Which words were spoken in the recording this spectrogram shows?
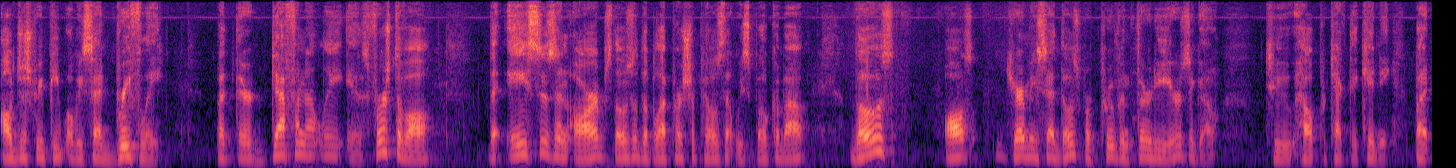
I'll just repeat what we said briefly, but there definitely is. First of all, the ACEs and ARBs, those are the blood pressure pills that we spoke about. Those, all Jeremy said, those were proven 30 years ago to help protect the kidney, but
